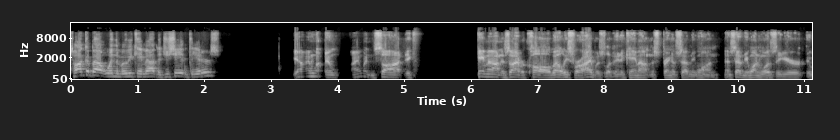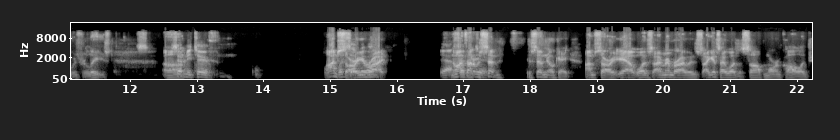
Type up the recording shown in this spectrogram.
Talk about when the movie came out. Did you see it in theaters? Yeah, I went. I went and saw it. It came out, as I recall, well, at least where I was living, it came out in the spring of '71, and '71 was the year it was released. Um, '72. I'm was sorry, 71? you're right. Yeah. No, 72. I thought it was seven. It was seven. Okay, I'm sorry. Yeah, it was. I remember I was. I guess I was a sophomore in college.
